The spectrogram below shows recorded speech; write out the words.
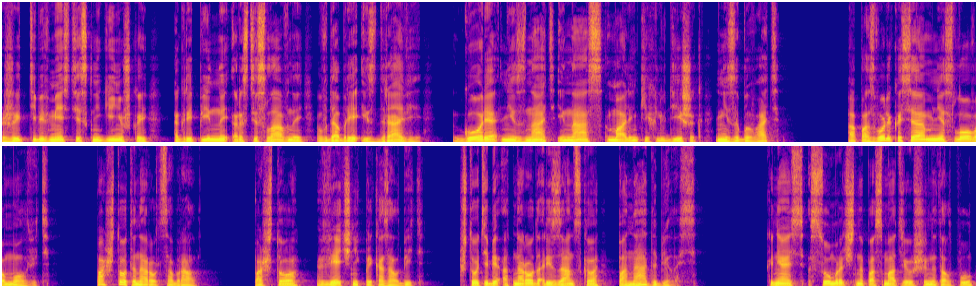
жить тебе вместе с княгинюшкой Агриппиной Ростиславной в добре и здравии, горя не знать и нас, маленьких людишек, не забывать. А позволи-кася мне слово молвить. По что ты народ собрал? По что вечник приказал бить? Что тебе от народа Рязанского понадобилось?» Князь, сумрачно посматривавший на толпу,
